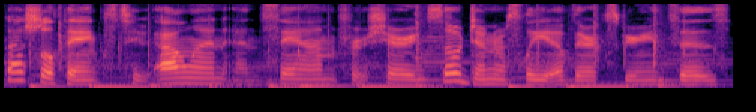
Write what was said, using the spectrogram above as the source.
Special thanks to Allen and Sam for sharing so generously of their experiences,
